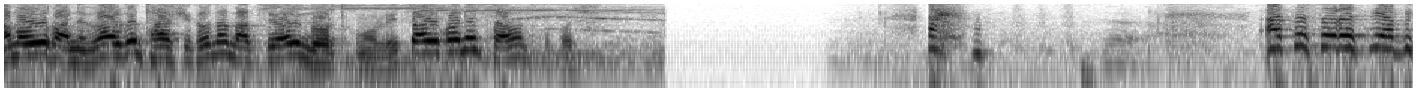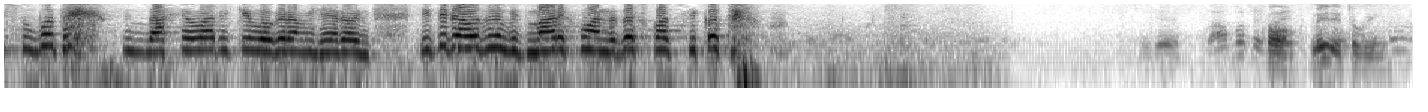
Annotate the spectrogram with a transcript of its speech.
ამოვიყანე ვარგო თავში ქონდა მაცივარი მორთხმული. წაიყვანე სამონტყოფოში 1200 აბი სუბოტექს ნახევარი კილოგრამი ჰეროინი. დიდი რაოდენობით მარიხუანა და სხვა ფსიქოტროპი ხო მიდი თუ გინდა.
